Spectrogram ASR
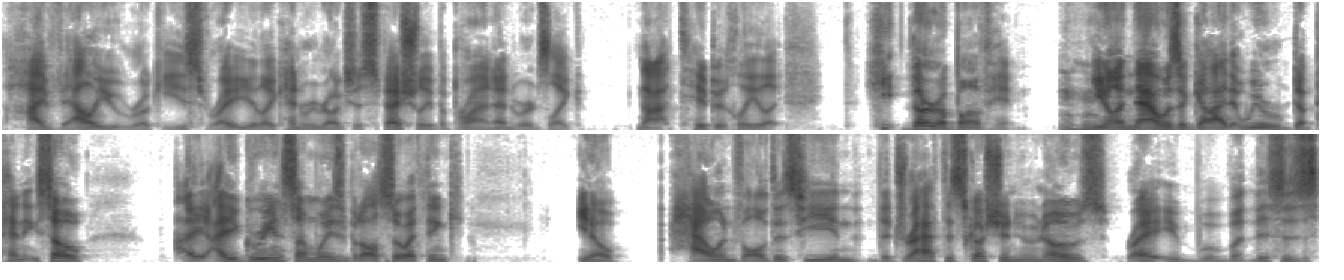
high value rookies, right? You're like Henry Ruggs especially, but Bryan Edwards like not typically like he they're above him. Mm-hmm. You know, and that was a guy that we were depending so I, I agree in some ways, but also I think, you know, how involved is he in the draft discussion? Who knows, right? But this is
